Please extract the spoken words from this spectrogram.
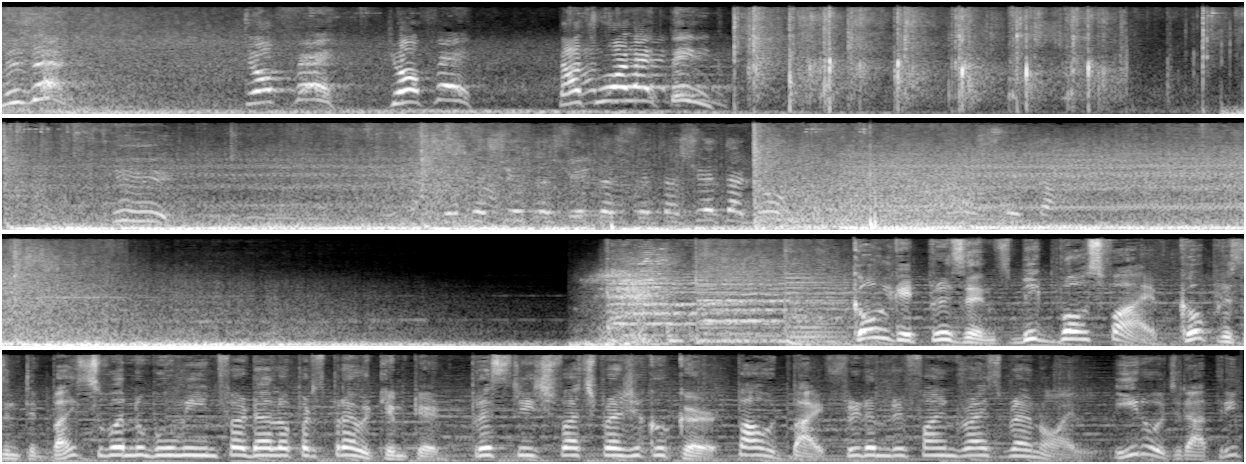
Listen! You're fake! You're! That's what I think! Shweta, Shweta, Shweta, Shweta, Shweta, no! No, Colgate presents Bigg Boss 5, co-presented by Suvarnabhoomi Infra Developers Private Limited. Prestige Svachh Pressure Cooker, powered by Freedom Refined Rice Bran Oil. ఈ రోజు రాత్రి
